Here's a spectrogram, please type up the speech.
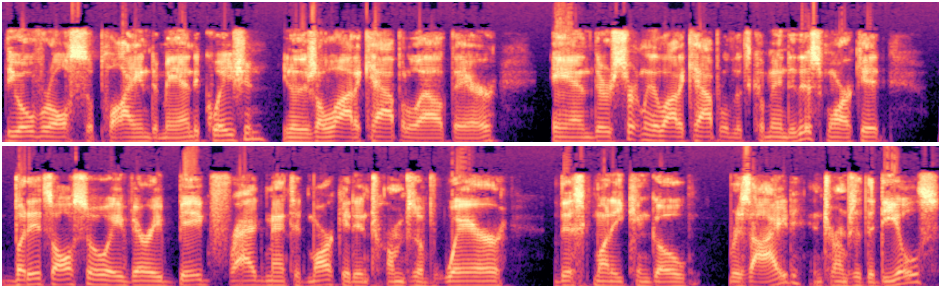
the overall supply and demand equation. You know, there's a lot of capital out there, and there's certainly a lot of capital that's come into this market but it's also a very big fragmented market in terms of where this money can go reside in terms of the deals.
